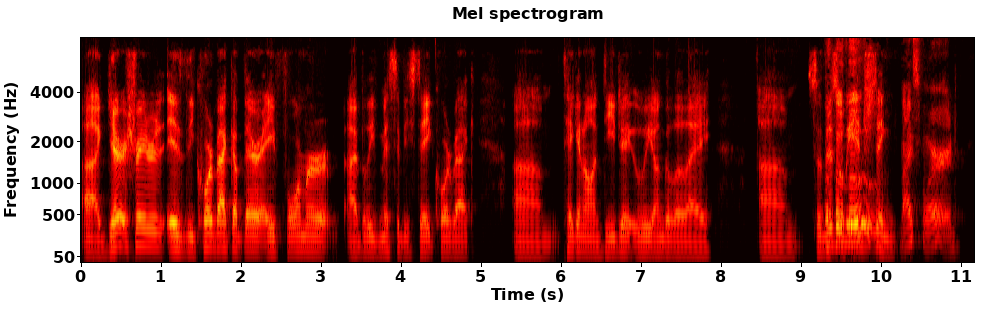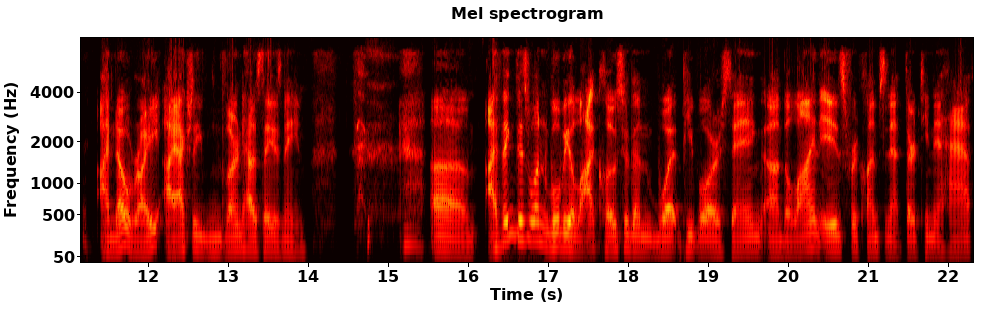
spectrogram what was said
Uh, Garrett Shrader is the quarterback up there, a former, I believe, Mississippi State quarterback, um, taking on DJ Uiagalelei. Um, so this will be interesting. Nice word. I know, right? I actually learned how to say his name. um, I think this one will be a lot closer than what people are saying. Uh, the line is for Clemson at 13 and a half.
